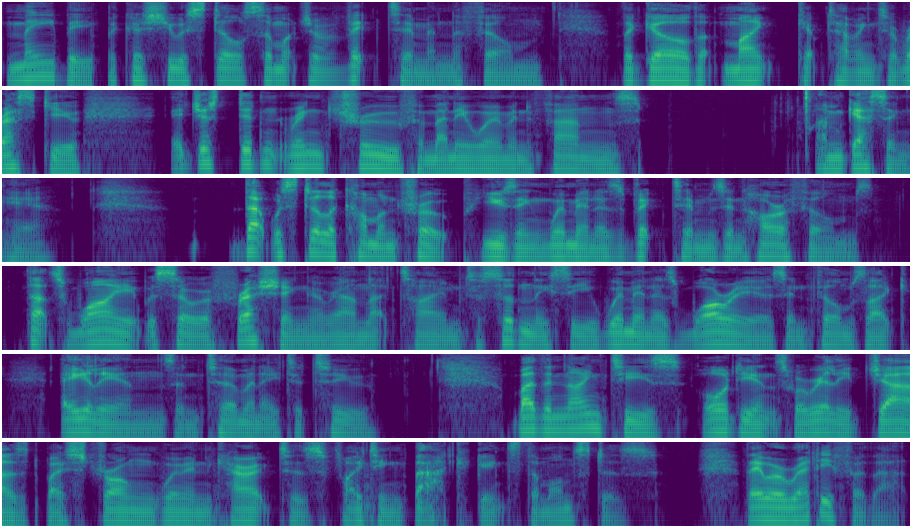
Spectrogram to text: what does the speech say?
maybe because she was still so much a victim in the film, the girl that Mike kept having to rescue, it just didn't ring true for many women fans. I'm guessing here. That was still a common trope, using women as victims in horror films. That's why it was so refreshing around that time to suddenly see women as warriors in films like Aliens and Terminator 2. By the 90s, audience were really jazzed by strong women characters fighting back against the monsters. They were ready for that.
